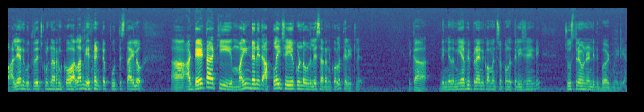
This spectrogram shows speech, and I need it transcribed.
బాల్యాన్ని గుర్తు తెచ్చుకుంటున్నారు అనుకోవాలా? లేదంటే పూర్తి స్థాయిలో ఆ, డేటాకి మైండ్ అనేది అప్లై చేయకుండా వదిలేశారనుకోవాలో తెలియట్లేదు. ఇక దీని మీద మీ అభిప్రాయాన్ని కామెంట్స్ రూపంలో తెలియజేయండి. చూస్తూనే ఉండండి ఇది బర్డ్ మీడియా.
